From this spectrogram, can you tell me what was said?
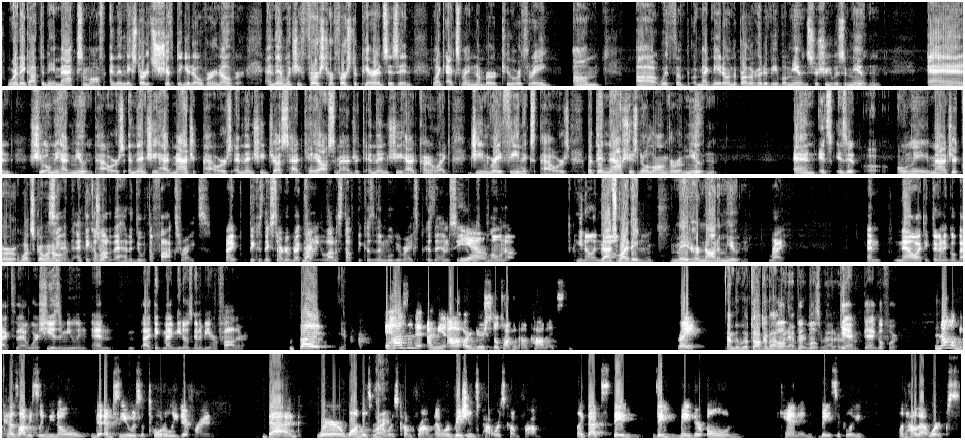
where they got the name maximoff and then they started shifting it over and over. And then when she first her first appearance is in like x-men number two or three um uh with the magneto and the brotherhood of evil mutants. So she was a mutant and she only had mutant powers and then she had magic powers and then she just had chaos magic and then she had kind of like jean grey phoenix powers but then now she's no longer a mutant and it's is it uh, only magic or what's going See, on I, I think a So- lot of that had to do with the Fox rights, right? Because they started retconning a lot of stuff because of the movie rights, because the MCU Yeah. was blowing up. You know, and that's now- why they m- made her not a mutant right. And now I think they're gonna go back to that, where she is a mutant, and I think Magneto is gonna be her father. But Yeah. it hasn't. I mean, uh, or you're still talking about comics, right? i mean we'll talk about Well, whatever but- it doesn't matter Yeah, yeah, go for it. No, because obviously we know the MCU is a totally different bag where Wanda's Right. powers come from and where Vision's powers come from. Like that's they've they've made their own canon basically on how that works.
